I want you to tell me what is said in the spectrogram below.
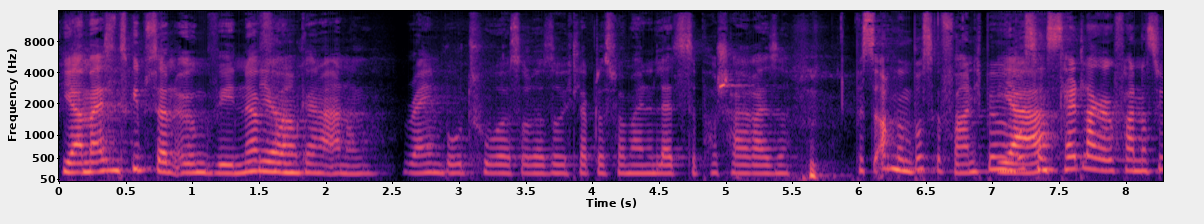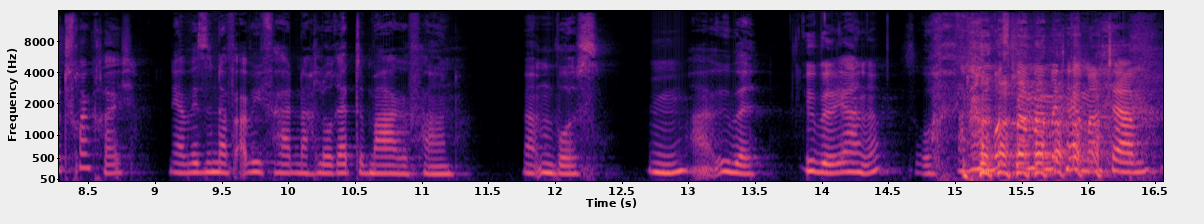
Ja, meistens gibt's dann irgendwie, ne? Von, Ja. keine Ahnung, Rainbow Tours oder so. Ich glaube, das war meine letzte Pauschalreise. Bist du auch mit dem Bus gefahren? Ich bin mit dem Ja. Bus ins Zeltlager gefahren nach Südfrankreich. Ja, wir sind auf Abifahrt nach Lorette de Mar gefahren. Mit dem Bus. Ah, übel. Übel, ja, ne? So. Da muss man mal mitgemacht haben.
